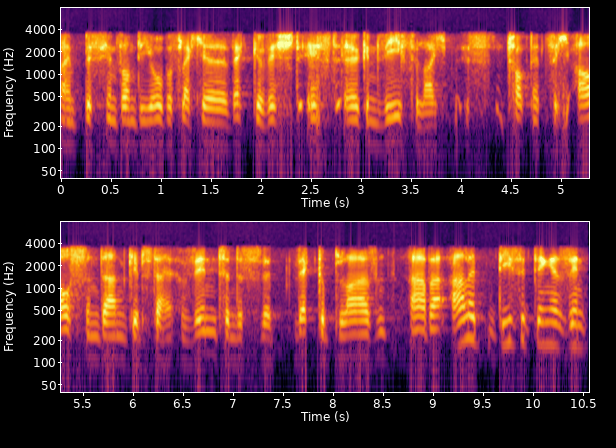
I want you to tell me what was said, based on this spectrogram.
ein bisschen von der Oberfläche weggewischt ist, irgendwie. Vielleicht es trocknet sich aus und dann gibt es da Wind und es wird weggeblasen. Aber alle diese Dinge sind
